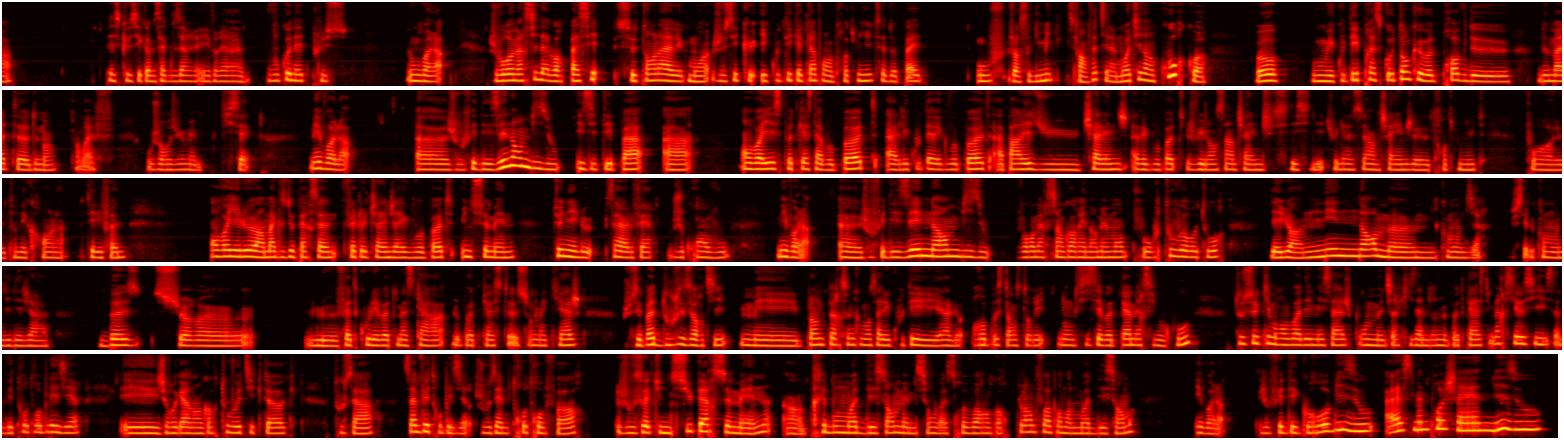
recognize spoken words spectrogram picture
Parce que c'est comme ça que vous arriverez à vous connaître plus. Donc voilà, je vous remercie d'avoir passé ce temps-là avec moi. Je sais que écouter quelqu'un pendant 30 minutes, ça doit pas être ouf. Genre c'est limite, enfin en fait c'est la moitié d'un cours quoi. Oh, vous m'écoutez presque autant que votre prof de, de maths euh, demain. Enfin bref, aujourd'hui même, qui sait. Mais voilà, euh, je vous fais des énormes bisous. N'hésitez pas à envoyer ce podcast à vos potes, à l'écouter avec vos potes, à parler du challenge avec vos potes. Je vais lancer un challenge, c'est décidé. Je vais lancer un challenge de 30 minutes pour euh, le temps d'écran, là, le téléphone. Envoyez-le à un max de personnes, faites le challenge avec vos potes, une semaine, tenez-le, ça va le faire, je crois en vous. Mais voilà, euh, je vous fais des énormes bisous. Je vous remercie encore énormément pour tous vos retours. Il y a eu un énorme, euh, comment dire, je sais pas comment on dit déjà, buzz sur le Faites couler votre mascara, le podcast sur le maquillage. Je sais pas d'où c'est sorti, mais plein de personnes commencent à l'écouter et à le reposter en story. Donc si c'est votre cas, merci beaucoup. Tous ceux qui me renvoient des messages pour me dire qu'ils aiment bien mes podcasts, merci aussi, ça me fait trop trop plaisir. Et je regarde encore tous vos TikTok, tout ça. Ça me fait trop plaisir. Je vous aime trop trop fort. Je vous souhaite une super semaine, un très bon mois de décembre, même si on va se revoir encore plein de fois pendant le mois de décembre. Et voilà, je vous fais des gros bisous. À la semaine prochaine. Bisous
